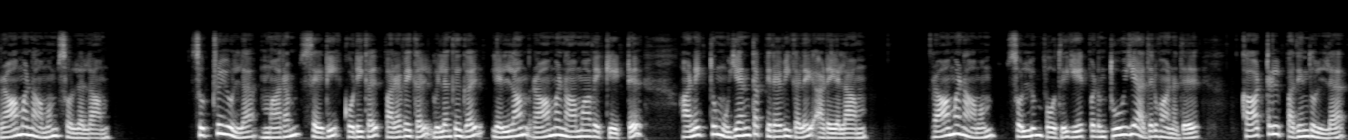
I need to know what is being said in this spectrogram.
ராமநாமம் சொல்லலாம். சுற்றியுள்ள மரம் செடி கொடிகள் பறவைகள் விலங்குகள் எல்லாம் ராமநாமாவைக் கேட்டு அனைத்தும் உயர்ந்த பிறவிகளை அடையலாம். ராமநாமம் சொல்லும் போது ஏற்படும் தூய அதிர்வானது காற்றில் பதிந்துள்ள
